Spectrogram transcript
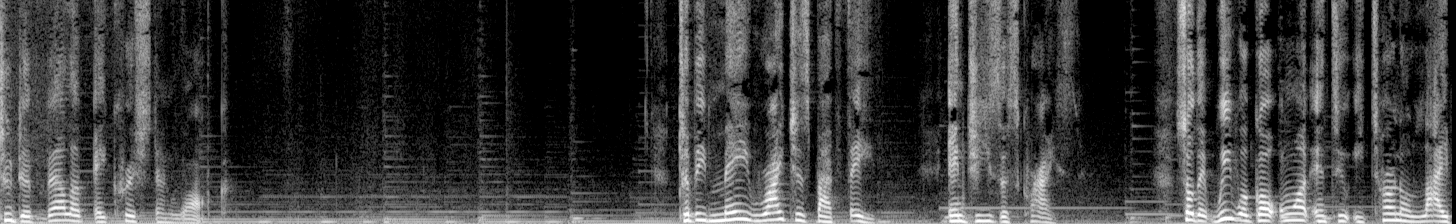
to develop a Christian walk. To be made righteous by faith in Jesus Christ so that we will go on into eternal life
